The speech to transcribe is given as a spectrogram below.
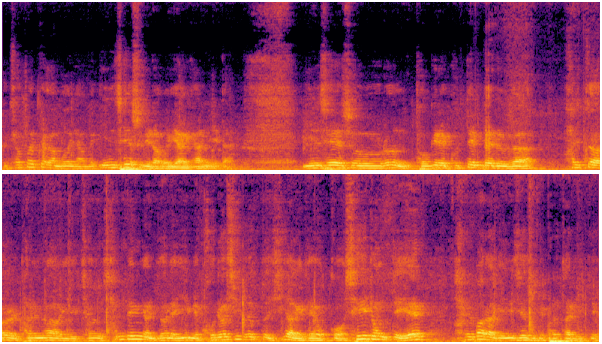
그 첫 번째가 뭐냐면 인쇄술이라고 이야기합니다. 인쇄술은 독일의 구텐베르가 활자를 발명하기 전 300년 전에 이미 고려 시대부터 시작이 되었고 세종 때에 활발하게 인쇄술이 발달했죠.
